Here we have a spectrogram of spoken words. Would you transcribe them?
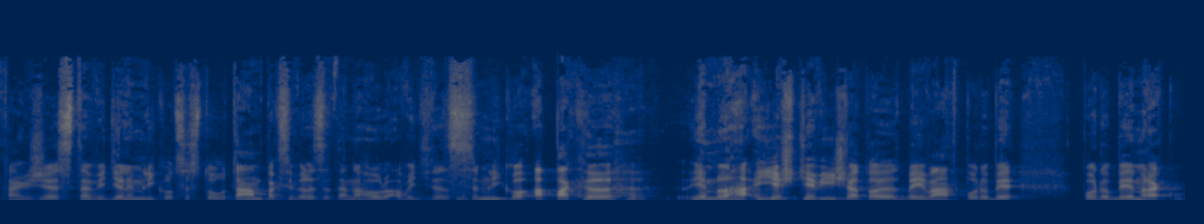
takže jste viděli mlíko cestou tam, pak si vylezete nahoru a vidíte zase mlíko a pak eh, je mlha i ještě výš a to bývá v podobě podobě mraku.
